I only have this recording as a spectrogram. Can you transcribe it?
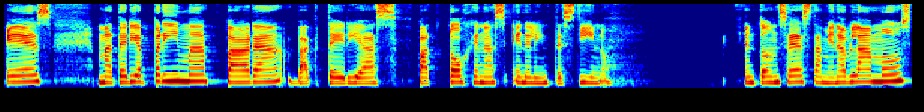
es materia prima para bacterias patógenas en el intestino. Entonces, también hablamos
